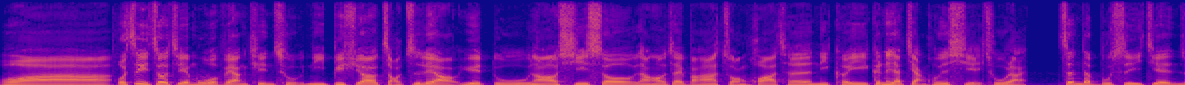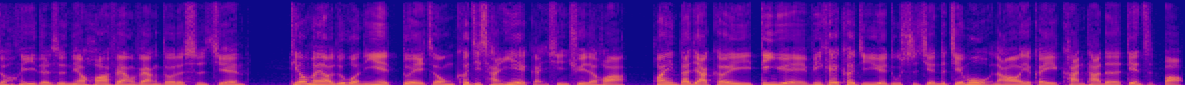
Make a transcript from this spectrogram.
哇，我自己做节目，我非常清楚，你必须要找资料、阅读，然后吸收，然后再把它转化成你可以跟人家讲或者写出来。真的不是一件容易的事，你要花非常非常多的时间。听众朋友，如果你也对这种科技产业感兴趣的话，欢迎大家可以订阅 VK 科技阅读时间的节目，然后也可以看他的电子报，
